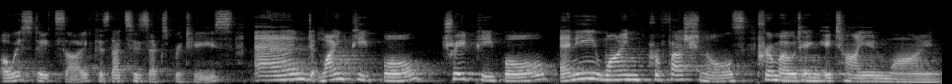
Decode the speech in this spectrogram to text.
always stateside, because that's his expertise, and wine people, trade people, any wine professionals promoting Italian wine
